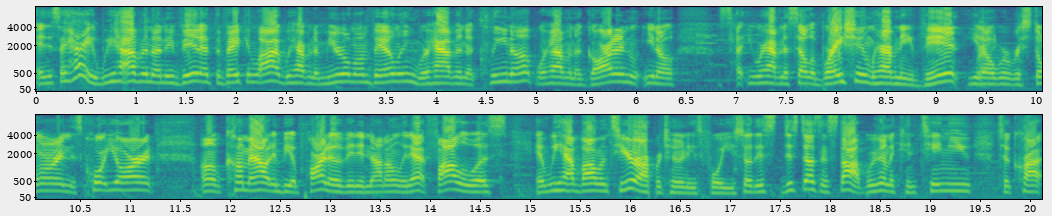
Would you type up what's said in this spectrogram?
And they say, hey, we're having an event at the vacant lot. We're having a mural unveiling. We're having a cleanup. We're having a garden. You know, we're having a celebration. We're having an event. You know, we're restoring this courtyard. Um, come out and be a part of it. And not only that, follow us. And we have volunteer opportunities for you. So this this doesn't stop. We're going to continue to cry,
